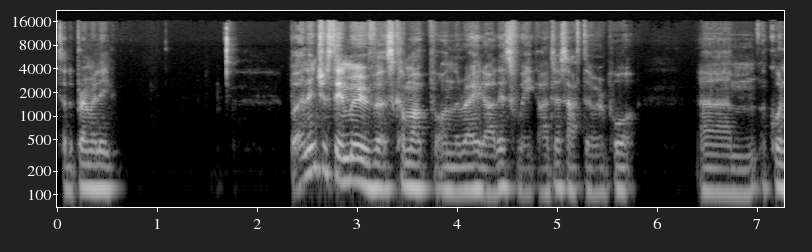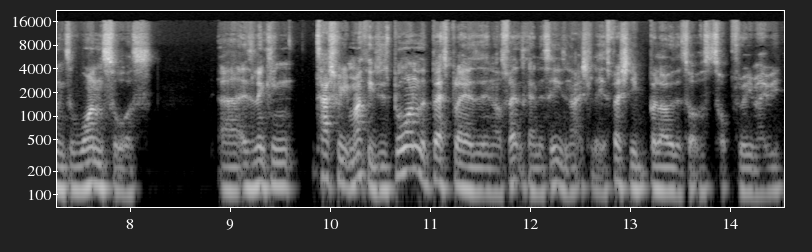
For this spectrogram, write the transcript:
to the Premier League. But an interesting move that's come up on the radar this week, I just have to report, um, according to one source, uh, is linking Tashreeq Matthews, who's been one of the best players in Allsvenskan this season, actually, especially below the top top three maybe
